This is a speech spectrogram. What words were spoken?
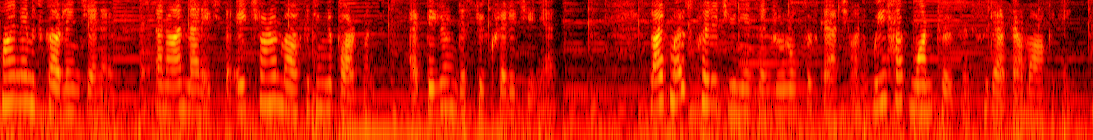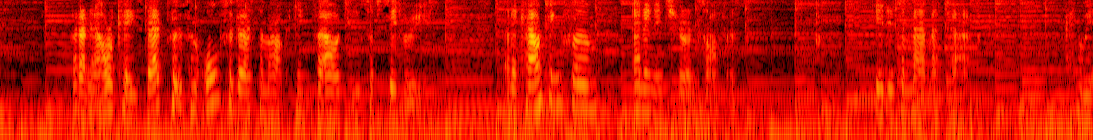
My name is Carlene Genis and I manage the HR and marketing department at Biggar and District Credit Union. Like most credit unions in rural Saskatchewan, we have one person who does our marketing. But in our case, that person also does the marketing for our two subsidiaries, an accounting firm and an insurance office. It is a mammoth task, and we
